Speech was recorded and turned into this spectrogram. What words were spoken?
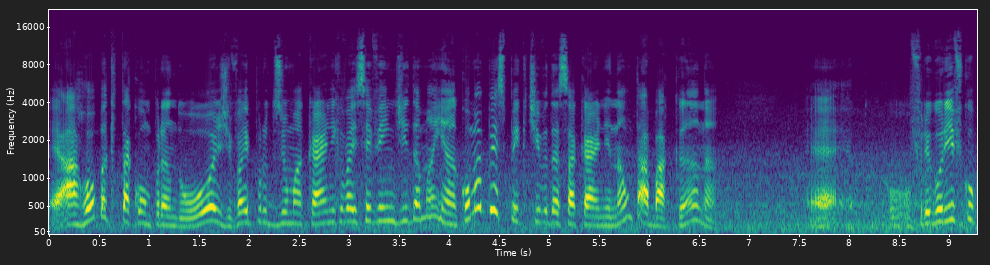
é, a arroba que está comprando hoje vai produzir uma carne que vai ser vendida amanhã. Como a perspectiva dessa carne não está bacana, é, o frigorífico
